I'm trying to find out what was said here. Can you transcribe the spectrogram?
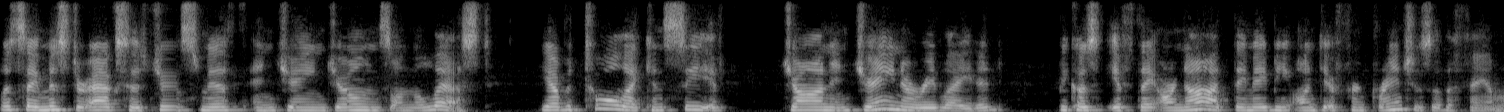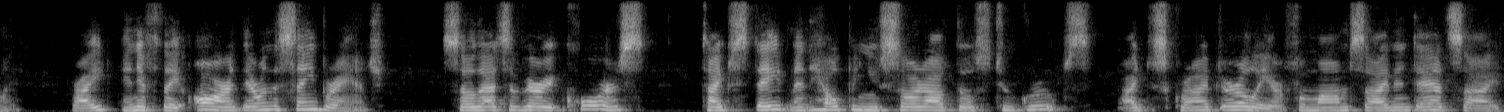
let's say Mr. X has John Smith and Jane Jones on the list. You have a tool that can see if John and Jane are related, because if they are not, they may be on different branches of the family, right? And if they are, they're on the same branch. So that's a very coarse type statement helping you sort out those two groups I described earlier for mom's side and dad's side.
